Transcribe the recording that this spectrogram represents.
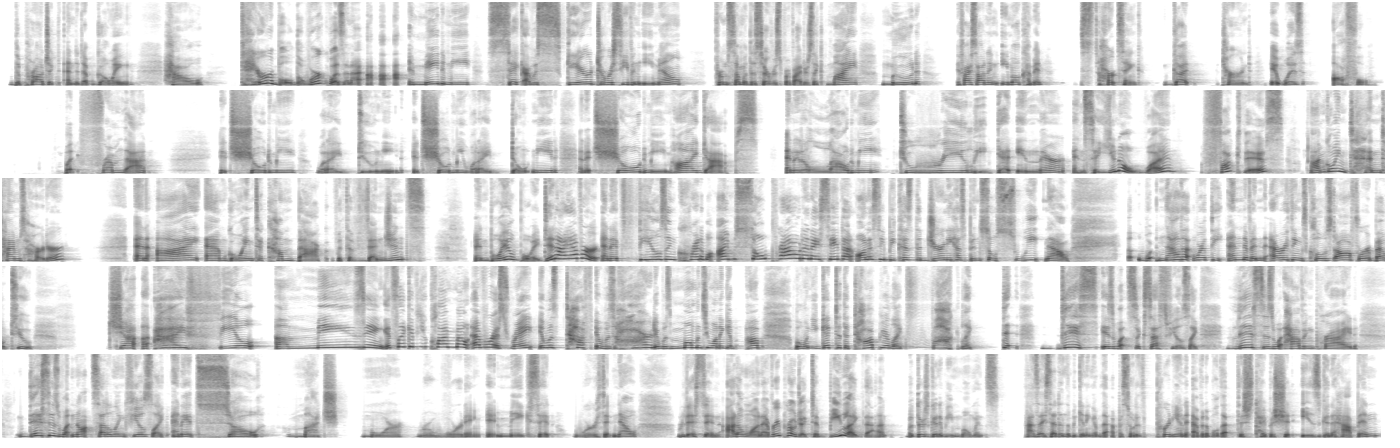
the project ended up going, how terrible the work was. And I, I, I, it made me sick. I was scared to receive an email from some of the service providers. Like my mood, if I saw an email come in, heart sank, gut turned. It was awful. But from that, it showed me what I do need. It showed me what I don't need. And it showed me my gaps. And it allowed me to really get in there and say, you know what? Fuck this. I'm going 10 times harder. And I am going to come back with a vengeance. And boy, oh boy, did I ever. And it feels incredible. I'm so proud. And I say that honestly because the journey has been so sweet now now that we're at the end of it and everything's closed off, we're about to. Ju- I feel amazing. It's like if you climb Mount Everest, right? It was tough. It was hard. It was moments you want to give up. But when you get to the top, you're like, fuck, like th- this is what success feels like. This is what having pride, this is what not settling feels like. And it's so much more rewarding. It makes it worth it. Now, Listen, I don't want every project to be like that, but there's going to be moments. As I said in the beginning of the episode, it's pretty inevitable that this type of shit is going to happen.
